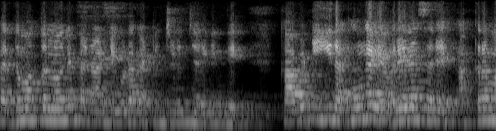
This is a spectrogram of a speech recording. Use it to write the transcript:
పెద్ద మొత్తంలోనే పెనాల్టీ కూడా కట్టించడం జరిగింది. కాబట్టి ఈ రకంగా ఎవరైనా సరే అక్రమ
